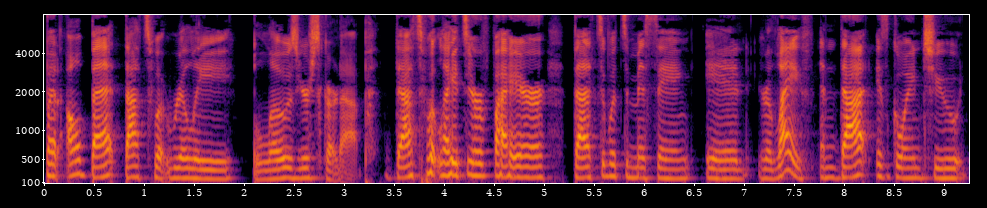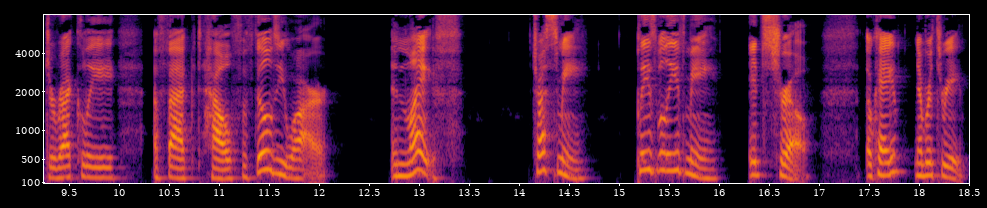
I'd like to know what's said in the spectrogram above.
But I'll bet that's what really blows your skirt up. That's what lights your fire. That's what's missing in your life. And that is going to directly affect how fulfilled you are in life. Trust me. Please believe me. It's true. Okay. Number three,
